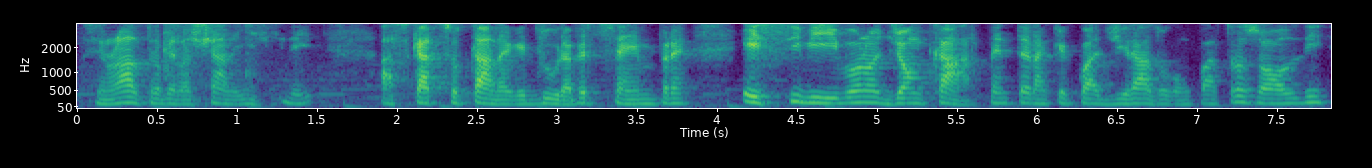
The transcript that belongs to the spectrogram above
se non altro per lasciare gli, dei, a scazzottata che dura per sempre, essi vivono, John Carpenter, anche qua girato con quattro soldi,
